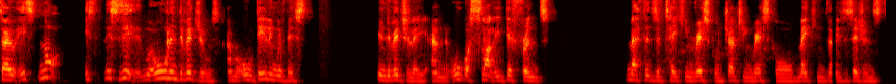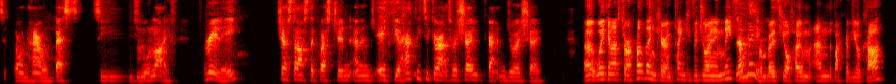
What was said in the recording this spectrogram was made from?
So it's not. It's this is it. We're all individuals, and we're all dealing with this individually, and all got slightly different methods of taking risk or judging risk or making those decisions on how best suits your life. Really, just ask the question, and if you're happy to go out to a show, go out and enjoy a show. Uh, we're going to have to wrap up then, Kieran. Thank you for joining me from, from both your home and the back of your car.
